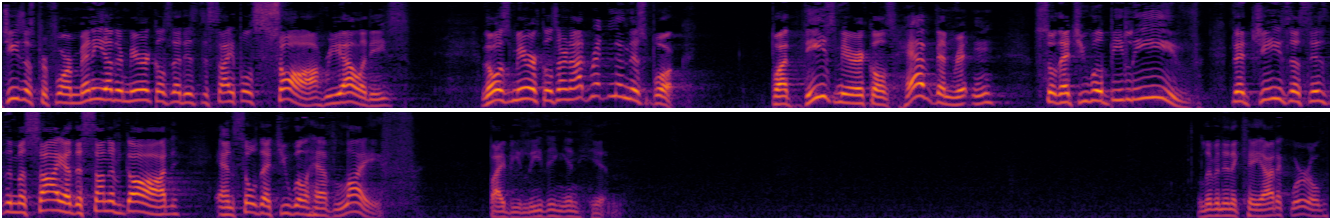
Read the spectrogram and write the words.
Jesus performed many other miracles that his disciples saw, realities. Those miracles are not written in this book, but these miracles have been written so that you will believe that Jesus is the Messiah, the Son of God, and so that you will have life by believing in Him. Living in a chaotic world,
